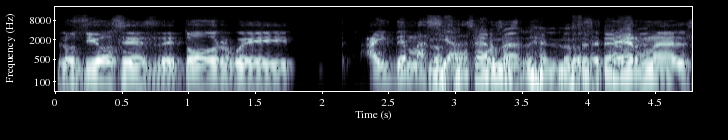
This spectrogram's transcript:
los dioses de Thor, güey. Hay demasiadas cosas. Los, Eternals.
